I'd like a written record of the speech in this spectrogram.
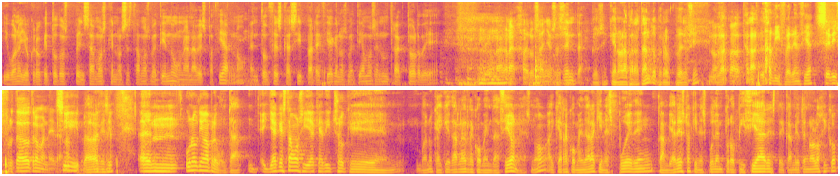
y bueno, yo creo que todos pensamos que nos estamos metiendo en una nave espacial, ¿no? Entonces casi parecía que nos metíamos en un tractor de, una granja de los años 60. Pues sí, que no era para tanto, pero, pero sí. No la, para tanto. La, diferencia. Se disfruta de otra manera. Sí, la verdad que sí. Em, una última pregunta. Ya que estamos y ya que ha dicho que bueno, que hay que darle recomendaciones, ¿no? Hay que recomendar a quienes pueden cambiar esto, a quienes pueden propiciar este cambio tecnológico.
